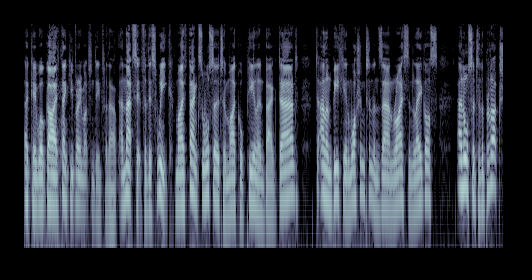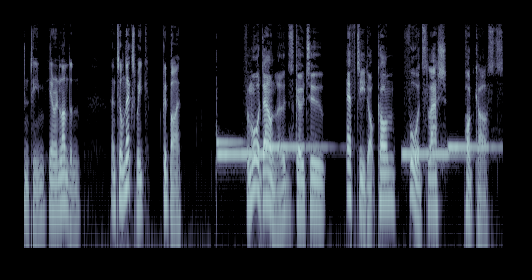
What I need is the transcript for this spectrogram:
Okay, well, Guy, thank you very much indeed for that. And that's it for this week. My thanks also to Michael Peel in Baghdad, to Alan Beattie in Washington, and Xan Rice in Lagos, and also to the production team here in London. Until next week, goodbye. For more downloads, go to ft.com forward slash podcasts.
